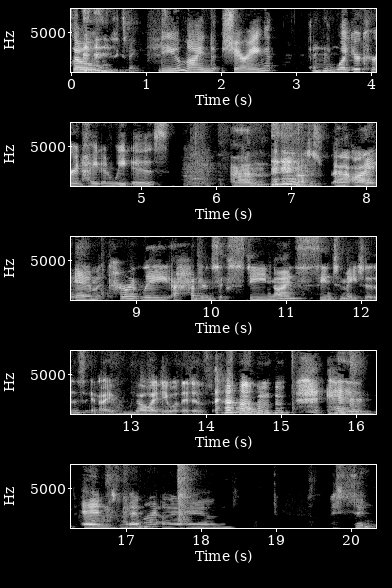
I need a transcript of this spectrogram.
So, do you mind sharing mm-hmm. what your current height and weight is? Um, I'll just, uh, I am currently 169 centimeters, and I have no idea what that is. um, and and what am I? I am. I think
